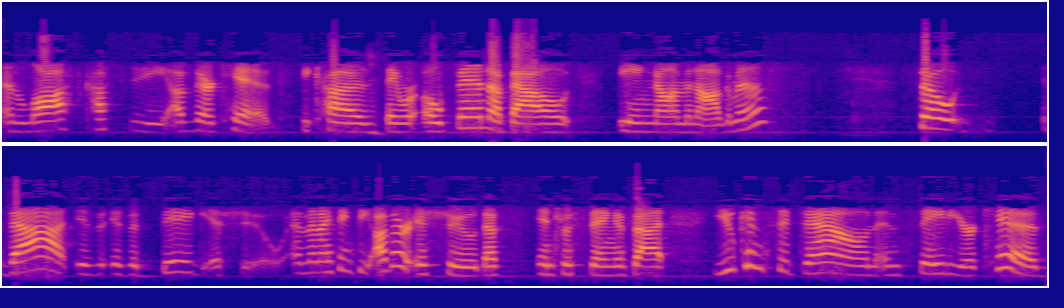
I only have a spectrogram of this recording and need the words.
and lost custody of their kids because they were open about being non-monogamous. So that is is a big issue. And then I think the other issue that's interesting is that you can sit down and say to your kids,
